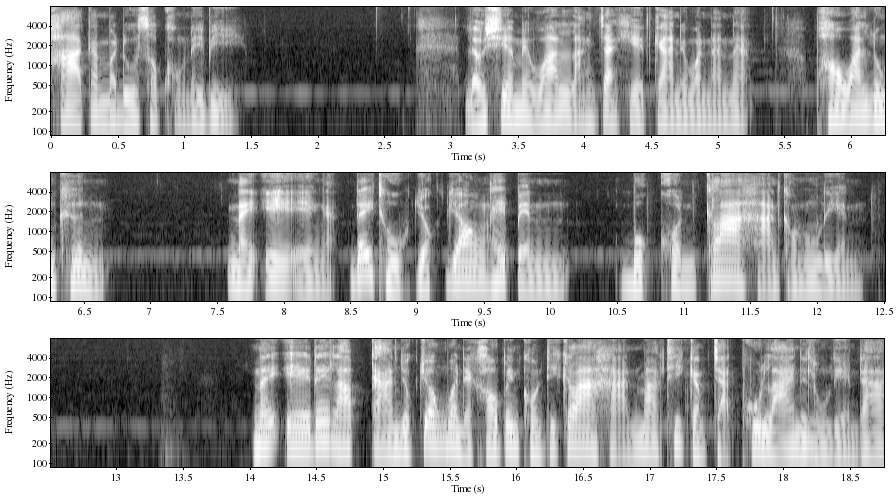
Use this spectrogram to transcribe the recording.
พากันมาดูศพของนายบี แล้วเชื่อไหมว่าหลังจากเหตุการณ์ในวันนั้นน่ะพอวันรุ่งขึ้นนายเอเองอะได้ถูกยกย่องให้เป็นบุคคลกล้าหาญของโรงเรียน นายเอได้รับการยกย่องว่าเนี่ยเขาเป็นคนที่กล้าหาญมากที่กำจัดผู้ร้ายในโรงเรียนได้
